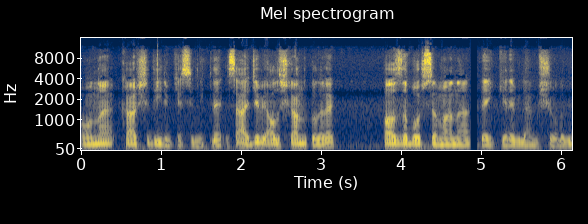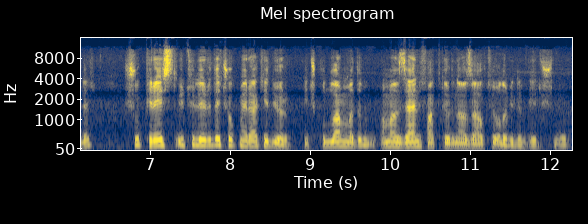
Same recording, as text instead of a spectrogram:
Ona karşı değilim kesinlikle. Sadece bir alışkanlık olarak fazla boş zamana denk gelebilen bir şey olabilir. Şu presli ütüleri de çok merak ediyorum. Hiç kullanmadım ama zen faktörünü azaltıyor olabilir diye düşünüyorum.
